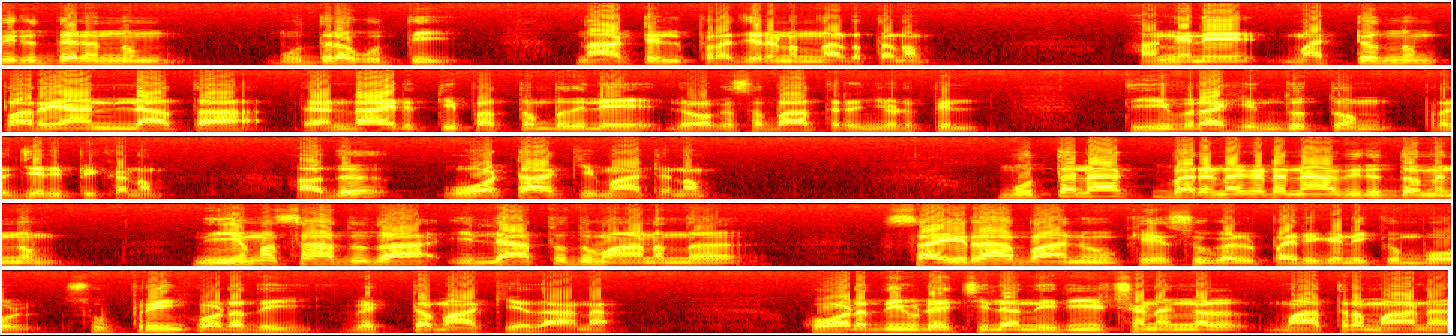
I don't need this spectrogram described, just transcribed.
വിരുദ്ധരെന്നും മുദ്രകുത്തി നാട്ടിൽ പ്രചരണം നടത്തണം. അങ്ങനെ മറ്റൊന്നും പറയാനില്ലാത്ത രണ്ടായിരത്തി പത്തൊമ്പതിലെ ലോക്സഭാ തെരഞ്ഞെടുപ്പിൽ തീവ്ര ഹിന്ദുത്വം പ്രചരിപ്പിക്കണം. അത് വോട്ടാക്കി മാറ്റണം. മുത്തലാഖ് ഭരണഘടനാ വിരുദ്ധമെന്നും നിയമസാധുത ഇല്ലാത്തതുമാണെന്ന് സൈറാബാനു കേസുകൾ പരിഗണിക്കുമ്പോൾ സുപ്രീം കോടതി വ്യക്തമാക്കിയതാണ്. കോടതിയുടെ ചില നിരീക്ഷണങ്ങൾ മാത്രമാണ്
